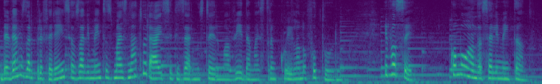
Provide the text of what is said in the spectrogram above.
Devemos dar preferência aos alimentos mais naturais se quisermos ter uma vida mais tranquila no futuro. E você, como anda se alimentando?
